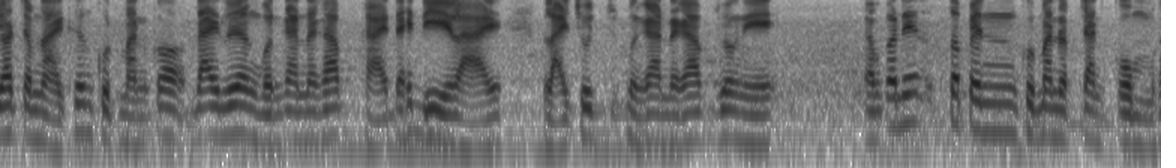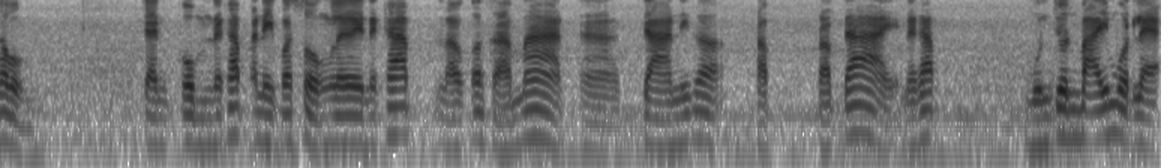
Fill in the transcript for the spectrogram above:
ยอดจำหน่ายเครื่องขุดมันก็ได้เรื่องเหมือนกันนะครับ ขายได้ดีหลายหลายชุดเหมือนกันนะครับ ช่วงนี้ครับก็นี้ต้องเป็นขุดมันแบบจานกลมครับผมจานกลมนะครับอเนกประสงค์เลยนะครับ เราก็สามารถอ่าจานนี้ก็ปรับ ปรับได้นะครับ หมุนจนใบหมดแหละ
